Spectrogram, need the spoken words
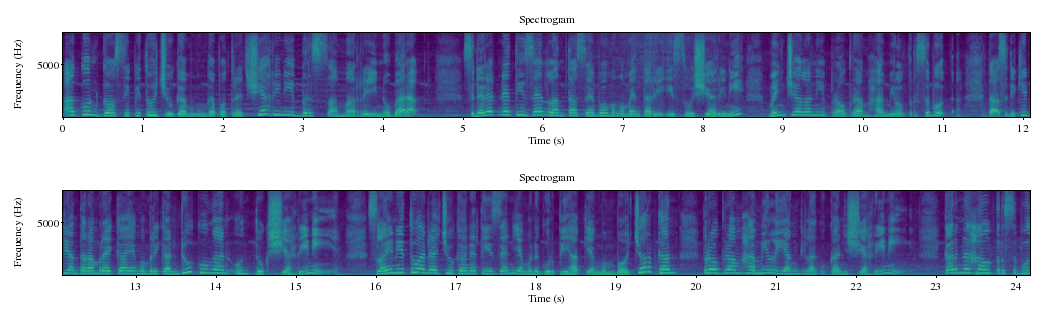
akun gosip itu juga mengunggah potret Syahrini bersama Reino Barak. Sederet netizen lantas heboh mengomentari isu Syahrini menjalani program hamil tersebut. Tak sedikit di antara mereka yang memberikan dukungan untuk Syahrini. Selain itu ada juga netizen yang menegur pihak yang membocorkan program hamil yang dilakukan Syahrini. Karena hal tersebut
